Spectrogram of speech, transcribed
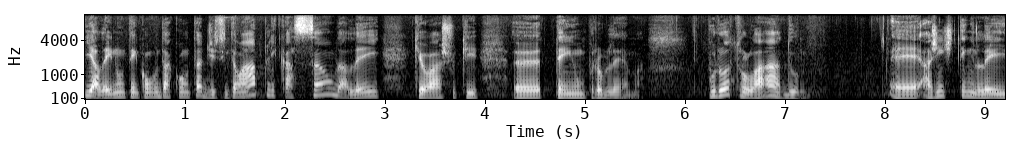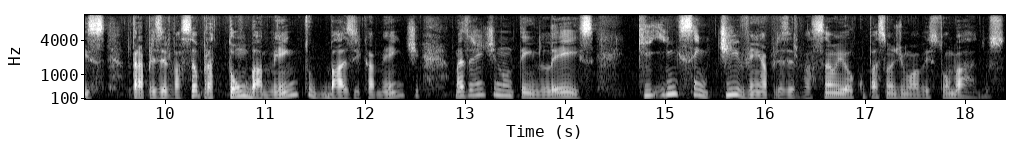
E a lei não tem como dar conta disso. Então a aplicação da lei que eu acho que uh, tem um problema. Por outro lado, é, a gente tem leis para preservação, para tombamento, basicamente, mas a gente não tem leis que incentivem a preservação e a ocupação de imóveis tombados.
